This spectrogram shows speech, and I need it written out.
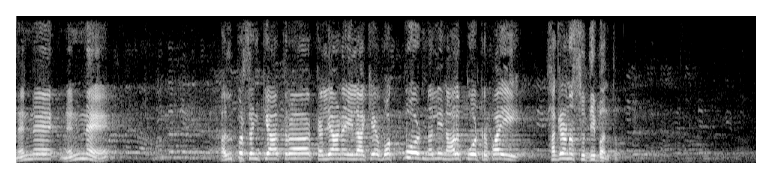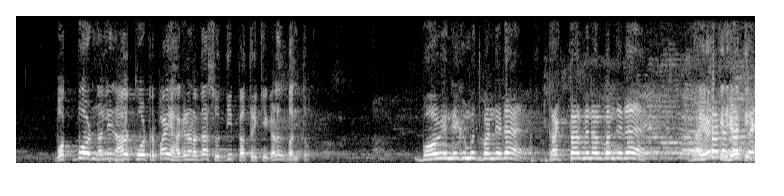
ನಿನ್ನೆ ನಿನ್ನೆ ಅಲ್ಪಸಂಖ್ಯಾತರ ಕಲ್ಯಾಣ ಇಲಾಖೆ ವಕ್ ಬೋರ್ಡ್ನಲ್ಲಿ ನಾಲ್ಕು ಕೋಟಿ ರೂಪಾಯಿ ಹಗರಣ ಸುದ್ದಿ ಬಂತು. ವಕ್ ಬೋರ್ಡ್ನಲ್ಲಿ ನಾಲ್ಕು ಕೋಟಿ ರೂಪಾಯಿ ಹಗರಣದ ಸುದ್ದಿ ಪತ್ರಿಕೆಗಳಲ್ಲಿ ಬಂತು. ಬೋವಿ ನಿಗಮದ್ ಬಂದಿದೆ ಟ್ರಕ್ ಟರ್ಮಿನಲ್ ಬಂದಿದೆ. ಹೇಳ್ತೀನಿ, ಹೇಳ್ತೀನಿ.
